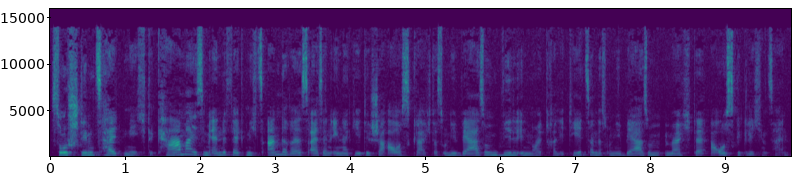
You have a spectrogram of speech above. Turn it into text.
So stimmt's halt nicht. Karma ist im Endeffekt nichts anderes als ein energetischer Ausgleich. Das Universum will in Neutralität sein, das Universum möchte ausgeglichen sein.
